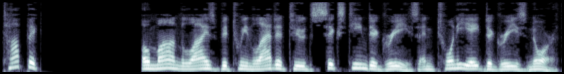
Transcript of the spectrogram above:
Topic: Oman lies between latitudes 16 degrees and 28 degrees north,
